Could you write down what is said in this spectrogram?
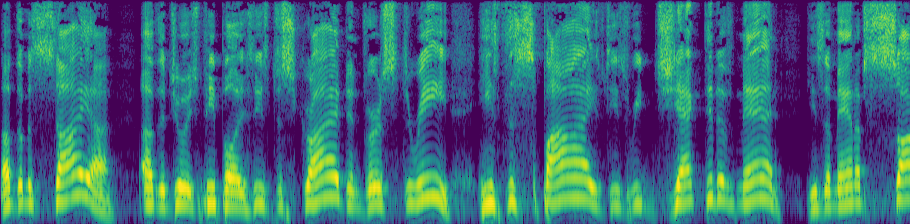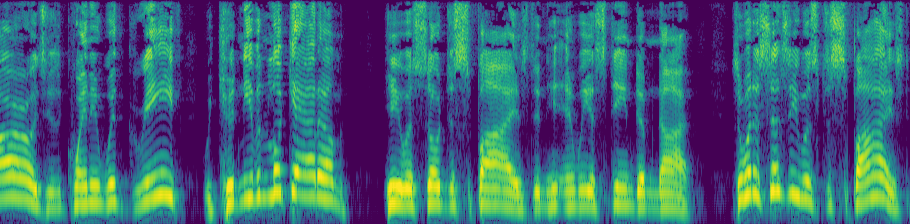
of the Messiah of the Jewish people as he's described in verse 3. He's despised, he's rejected of men. He's a man of sorrows, he's acquainted with grief. We couldn't even look at him. He was so despised and, he, and we esteemed him not. So when it says he was despised,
